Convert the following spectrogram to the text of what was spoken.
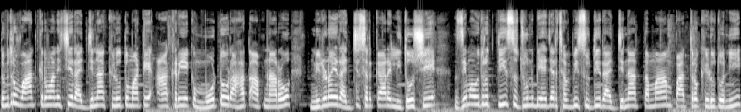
તો મિત્રો વાત કરવાની છે રાજ્યના ખેડૂતો માટે આખરે એક મોટો રાહત આપનારો નિર્ણય રાજ્ય સરકારે લીધો છે, જેમાં મિત્રો ત્રીસ જૂન બે હજાર છવ્વીસ સુધી રાજ્યના તમામ પાત્ર ખેડૂતોની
